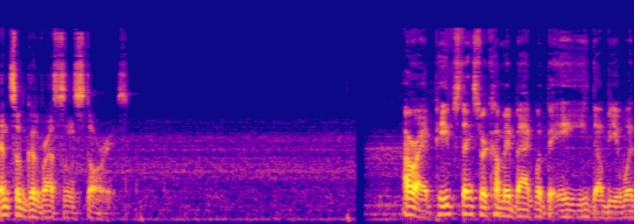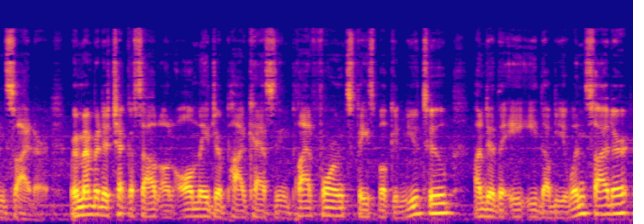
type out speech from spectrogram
and some good wrestling stories. All right, peeps, thanks for coming back with the AEW Insider. Remember to check us out on all major podcasting platforms, Facebook and YouTube, under the AEW Insider,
